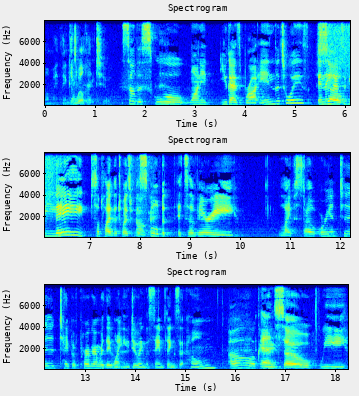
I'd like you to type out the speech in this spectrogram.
them, I think, and Yeah. Will had two. So the school wanted you guys brought in the toys, and they had to be. They supplied the toys for the oh, Okay. school, but it's a very lifestyle oriented type of program where they want you doing the same things at home. Oh, okay. And so we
